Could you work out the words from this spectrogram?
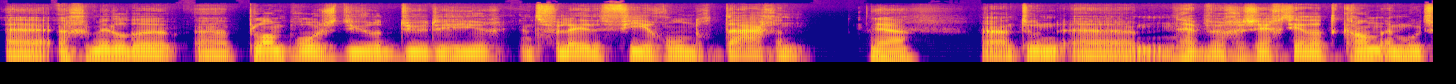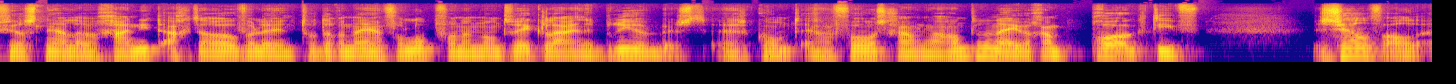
Eh, een gemiddelde eh, planprocedure duurde hier in het verleden 400 dagen. Ja. Nou, en toen eh, hebben we gezegd, ja dat kan en moet veel sneller. We gaan niet achteroverleunen tot er een envelop van een ontwikkelaar in de brievenbus komt. En vervolgens gaan we naar handen. Nee, we gaan proactief zelf al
